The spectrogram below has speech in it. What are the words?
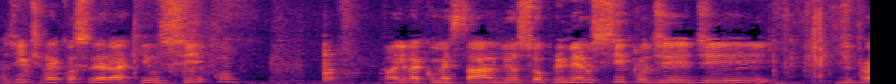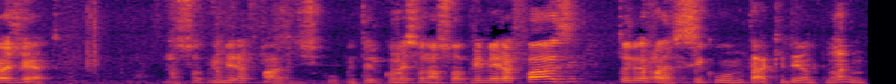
A gente vai considerar aqui o ciclo. Então ele vai começar a ver o seu primeiro ciclo de, de, de projeto. Na sua primeira fase, desculpa. Então ele começou na sua primeira fase, então ele vai o fazer. ciclo não tá aqui dentro, não?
